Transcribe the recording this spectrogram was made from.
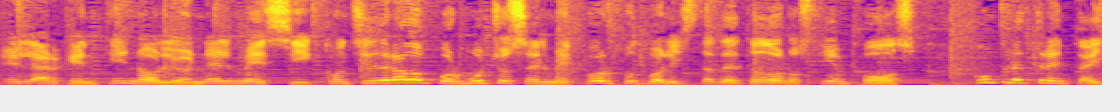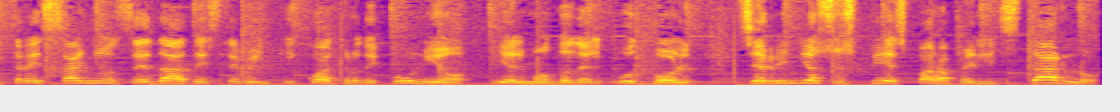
El argentino Lionel Messi, considerado por muchos el mejor futbolista de todos los tiempos, cumple 33 años de edad este 24 de junio y el mundo del fútbol se rindió a sus pies para felicitarlo.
